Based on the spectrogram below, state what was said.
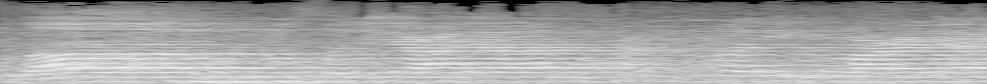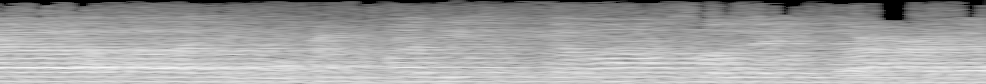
اللهم صل على محمد وعلى آل محمد كما صليت على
